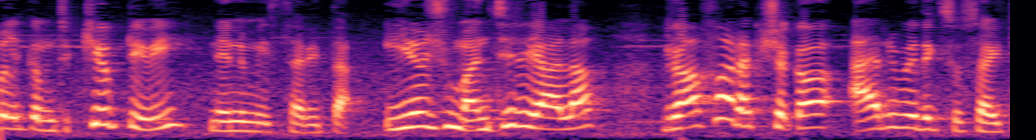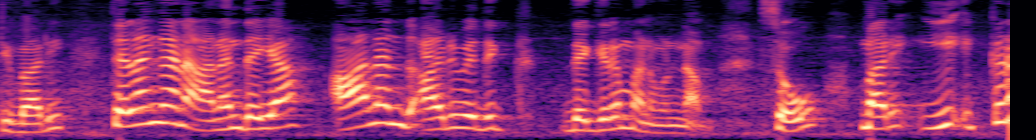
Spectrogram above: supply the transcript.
వెల్కమ్ టు క్యూబ్ టీవీ. నేను మీ సరిత. ఈరోజు మంచిర్యాల రాఫా రక్షక ఆయుర్వేదిక్ సొసైటీ వారి తెలంగాణ ఆనందయ్య ఆనంద్ ఆయుర్వేదిక్ దగ్గర మనం ఉన్నాం. సో మరి ఈ ఇక్కడ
